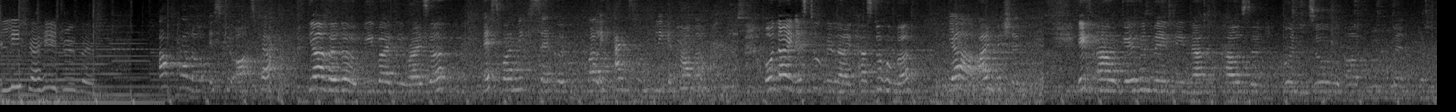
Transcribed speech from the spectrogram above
Alicia, hey drüben. Ach, hallo, ist du Artika? Ja, hallo, wie war die Reise? Es war nicht sehr gut, weil ich Angst vor Fliegen habe. Oh nein, es tut mir leid. Hast du Hunger? Ja, ein bisschen. Ich auch. Gehen wir nach Hause und zu Abendessen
